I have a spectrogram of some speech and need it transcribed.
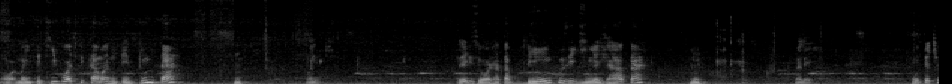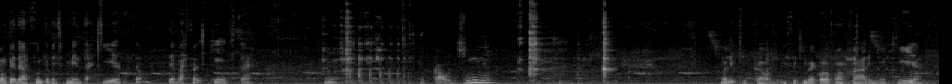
Ó, mas isso aqui pode ficar mais um tempinho, tá? Hum. Olha aqui. 3 horas, já tá bem cozidinha já, tá? Hum. Olha aí. Vou até tirar um pedacinho para experimentar aqui. Ó. é bastante quente, tá? Hum. O caldinho. Olha aqui o caldo. Isso aqui vai colocar uma farinha aqui, ó.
